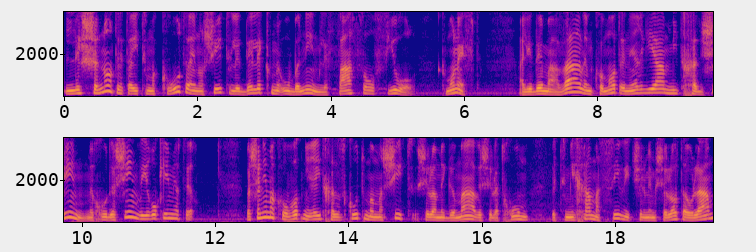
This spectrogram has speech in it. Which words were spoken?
לשנות את ההתמכרות האנושית לדלק מאובנים, לפאסל פיול, כמו נפט, על ידי מעבר למקומות אנרגיה מתחדשים, מחודשים וירוקים יותר. בשנים הקרובות נראה התחזקות ממשית של המגמה ושל התחום בתמיכה מסיבית של ממשלות העולם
